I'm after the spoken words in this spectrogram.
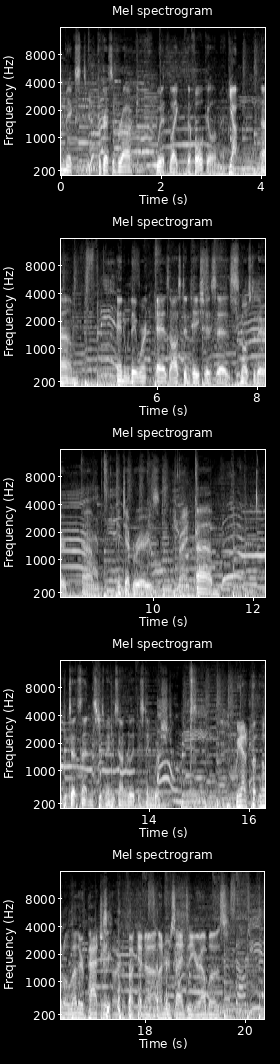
mixed progressive rock with like the folk element. Yeah, um, and they weren't as ostentatious as most of their um, contemporaries. right. Uh, The that sentence just made me sound really distinguished. We had to put little leather patches on the fucking uh, undersides of your elbows. Yeah.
